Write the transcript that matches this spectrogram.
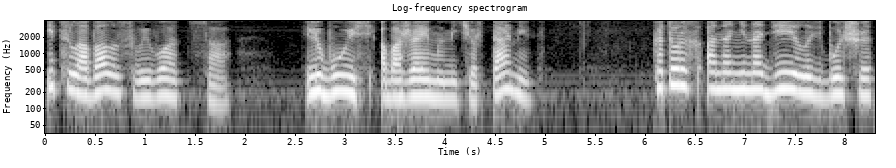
и целовала своего отца, любуясь обожаемыми чертами — которых она не надеялась больше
